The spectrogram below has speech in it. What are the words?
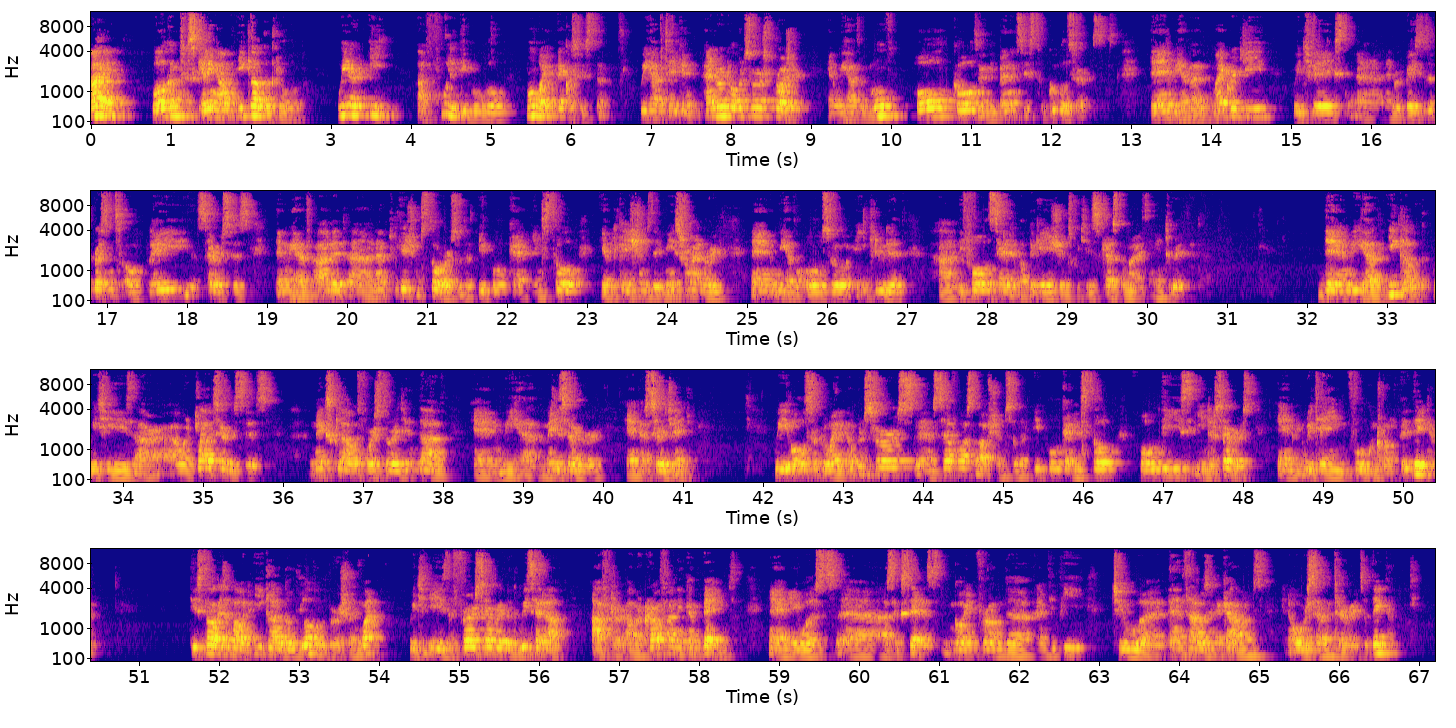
Hi, welcome to Scaling Out eCloud.global. We are E, a fully debuggable mobile ecosystem. We have taken Android open source project and we have removed all calls and dependencies to Google services. Then we have added MicroG, which fixed uh, and replaces the presence of Play services. Then we have added an application store so that people can install the applications they miss from Android. And we have also included a default set of applications which is customized and integrated. Then we have eCloud, which is our, our cloud services, Nextcloud for storage and DAV, and we have mail server and a search engine. We also provide an open source and self-host option so that people can install all these in their servers and retain full control of their data. This talk is about eCloud.global version 1, which is the first server that we set up after our crowdfunding campaigns and it was uh, a success going from the MVP to uh, 10,000 accounts and over 7 terabytes of data.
